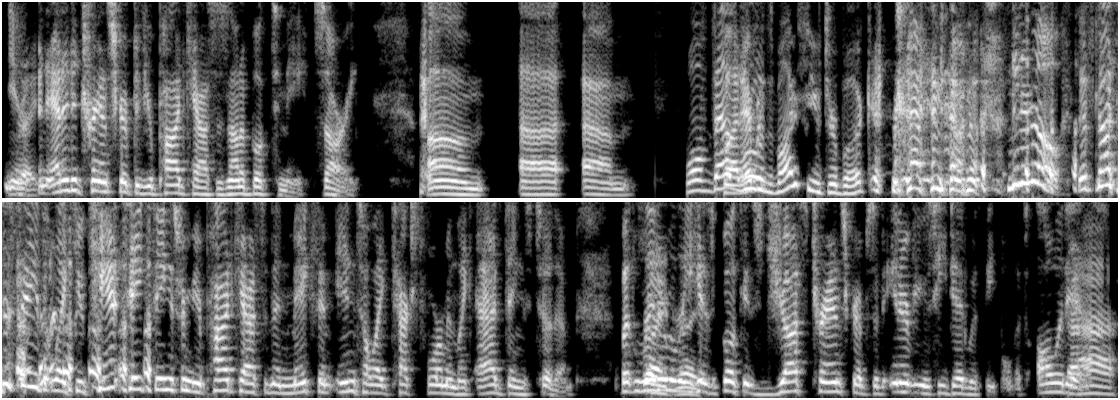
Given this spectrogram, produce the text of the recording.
You know, right. an edited transcript of your podcast is not a book to me. Sorry. Um, uh, um, well, that ruins every- my future book. no, no, no, no, no. That's not to say that like you can't take things from your podcast and then make them into like text form and like add things to them. But literally, right, right. his book is just transcripts of interviews he did with people. That's all it is. Ah,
